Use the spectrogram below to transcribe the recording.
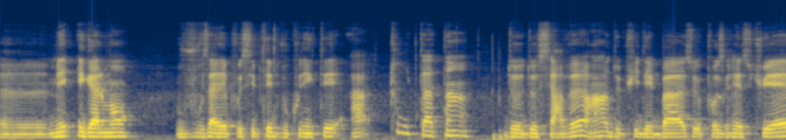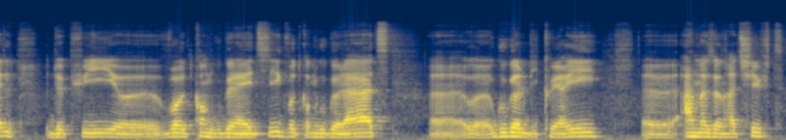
euh, mais également vous avez la possibilité de vous connecter à tout un de, serveurs, depuis des bases PostgreSQL, depuis euh, votre compte Google Analytics, votre compte Google Ads, Google BigQuery, Amazon Redshift,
